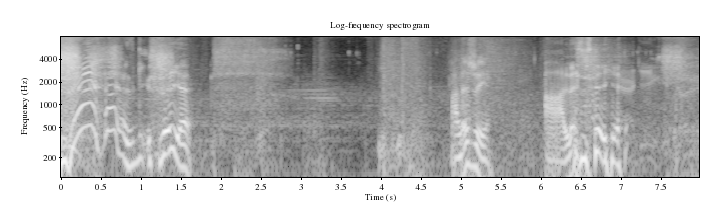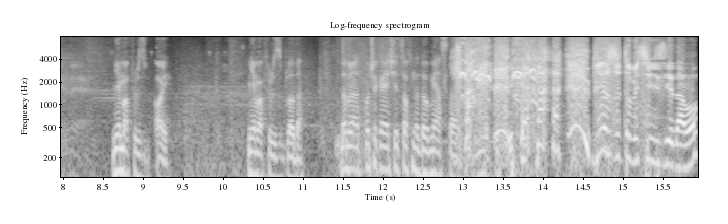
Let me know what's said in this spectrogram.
Nie! Żyje! Ale żyje. Ale żyje. Nie ma first... Oj. Nie ma first blooda. Dobra, poczekaj, ja się cofnę do miasta. Wiesz, że to by ci nic nie dało?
